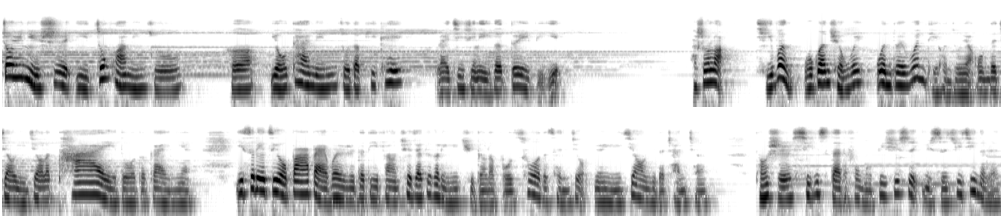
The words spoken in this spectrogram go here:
周瑜女士以中华民族和犹太民族的 PK 来进行了一个对比。她说了：“提问无关权威，问对问题很重要。我们的教育教了太多的概念。以色列只有八百万人的地方，却在各个领域取得了不错的成就，源于教育的传承。同时，新时代的父母必须是与时俱进的人。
